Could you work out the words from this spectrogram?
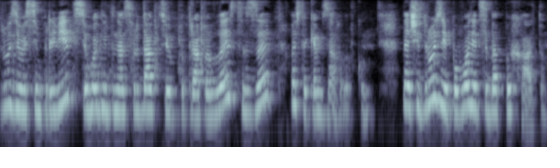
Друзі, усім привіт! Сьогодні до нас в редакцію потрапив лист з ось таким заголовком. Наші друзі поводять себе пихато.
